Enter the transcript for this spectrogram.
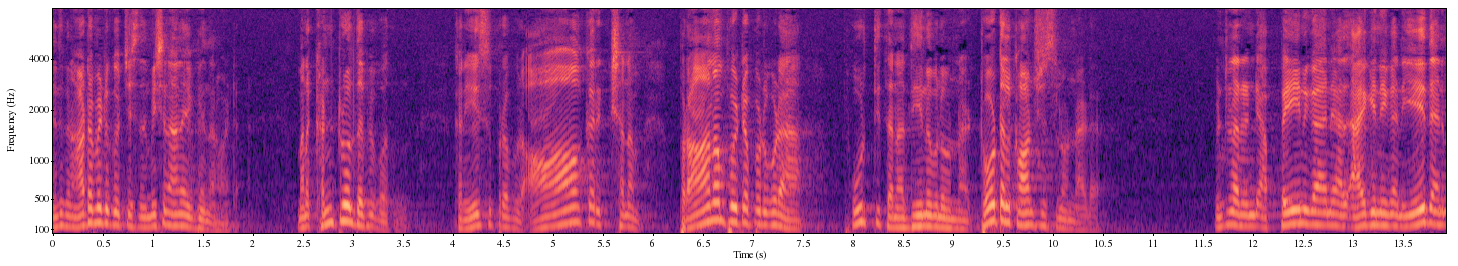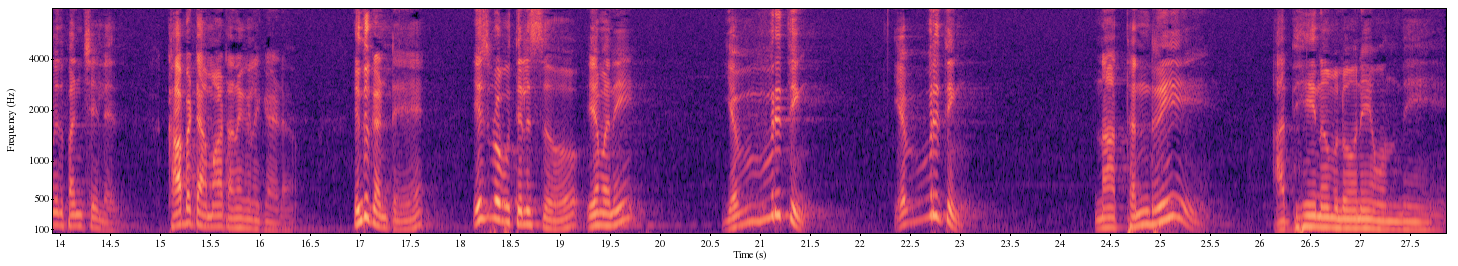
ఎందుకంటే ఆటోమేటిక్ వచ్చేసింది మిషన్ ఆన్ అయిపోయింది అనమాట మన కంట్రోల్ తప్పిపోతుంది. కానీ యేసు ప్రభు ఆఖరి క్షణం ప్రాణం పోయేటప్పుడు కూడా పూర్తి తన అధీనంలో ఉన్నాడు టోటల్ కాన్షియస్లో ఉన్నాడు. వింటున్నారండి? ఆ పెయిన్ కానీ ఆ ఆగిని కానీ ఏది దాని మీద పని చేయలేదు కాబట్టి ఆ మాట అనగలిగాడు. ఎందుకంటే యేసు ప్రభు తెలుసు ఏమని? ఎవ్రీథింగ్ ఎవ్రీథింగ్ నా తండ్రి అధీనంలోనే ఉంది.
